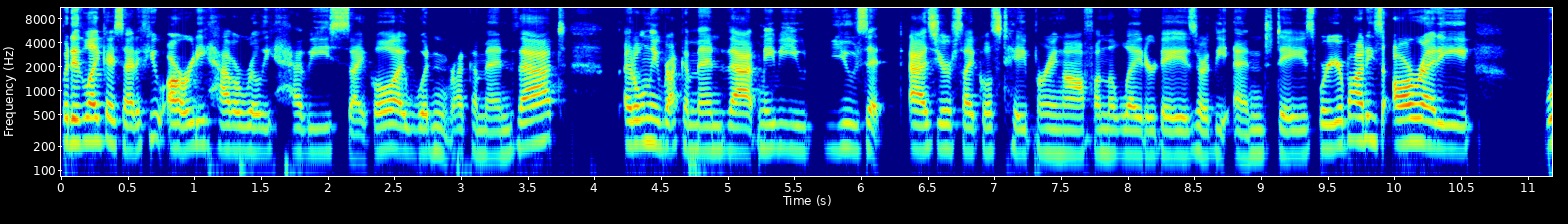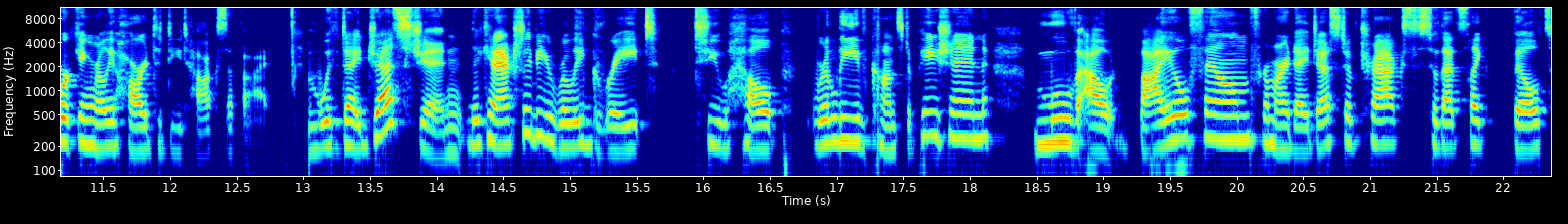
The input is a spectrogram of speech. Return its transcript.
But, like I said, if you already have a really heavy cycle, I wouldn't recommend that. I'd only recommend that maybe you use it as your cycle's tapering off on the lighter days or the end days where your body's already working really hard to detoxify. With digestion, they can actually be really great to help relieve constipation, move out biofilm from our digestive tracts. So that's like built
